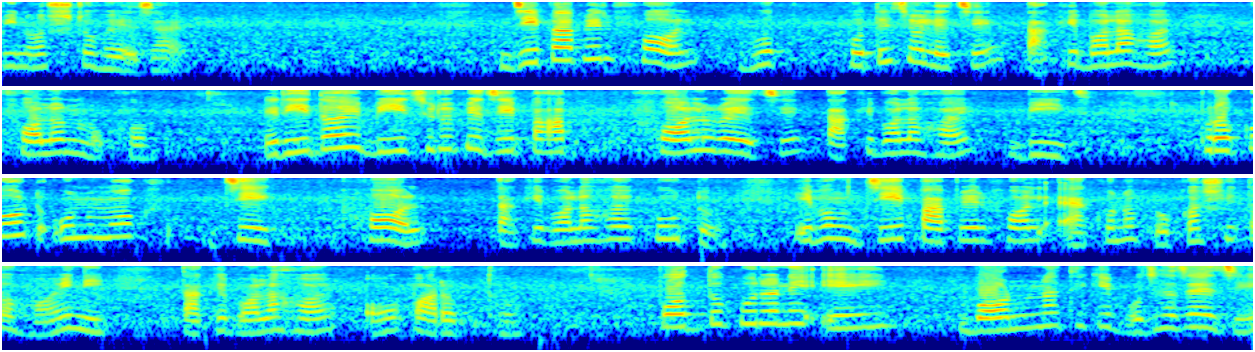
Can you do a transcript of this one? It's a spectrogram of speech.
বিনষ্ট হয়ে যায়। যে পাপের ফল ভোগ হতে চলেছে তাকে বলা হয় ফলনমুখ। হৃদয় বীজরূপে যে পাপ ফল রয়েছে তাকে বলা হয় বীজ। প্রকট উন্মুখ যে ফল তাকে বলা হয় কূট এবং যে পাপের ফল এখনও প্রকাশিত হয়নি তাকে বলা হয় অপারব্ধ। পদ্মপুরাণে এই বর্ণনা থেকে বোঝা যায় যে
